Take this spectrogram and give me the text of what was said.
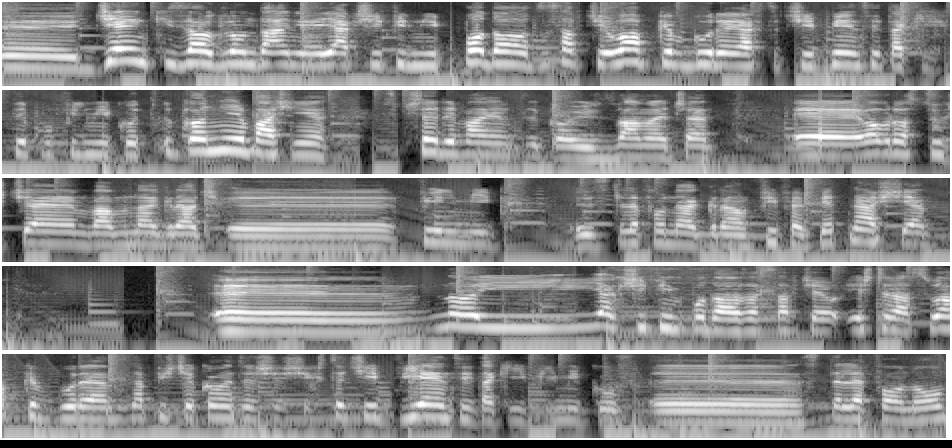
Y, dzięki za oglądanie, jak się filmik podobał, zostawcie łapkę w górę, jak chcecie więcej takich typów filmików, tylko nie właśnie z przerywaniem, tylko już dwa mecze. Po prostu chciałem wam nagrać filmik z telefonu, gram FIFA 15. Yy, no i jak się film podoba, zostawcie jeszcze raz łapkę w górę, napiszcie komentarz, jeśli chcecie więcej takich filmików yy, z telefonu,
